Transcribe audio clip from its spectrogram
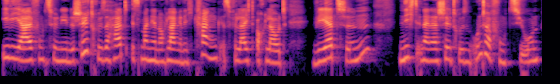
ideal funktionierende Schilddrüse hat, ist man ja noch lange nicht krank, ist vielleicht auch laut Werten nicht in einer Schilddrüsenunterfunktion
